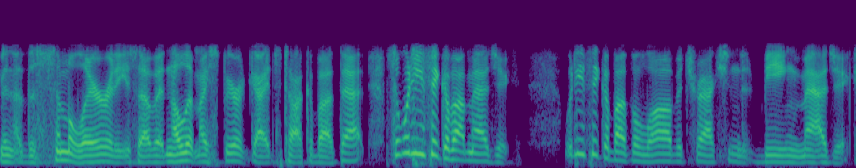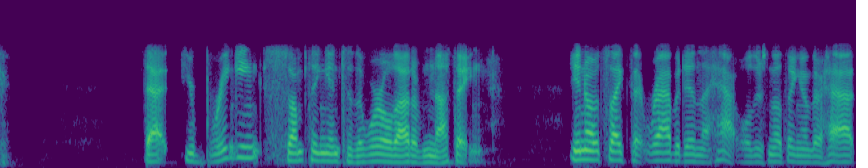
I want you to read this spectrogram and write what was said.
and the similarities of it. And I'll let my spirit guides talk about that. So, what do you think about magic? What do you think about the law of attraction being magic? That you're bringing something into the world out of nothing. You know, it's like that rabbit in the hat. Well, there's nothing in their hat.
